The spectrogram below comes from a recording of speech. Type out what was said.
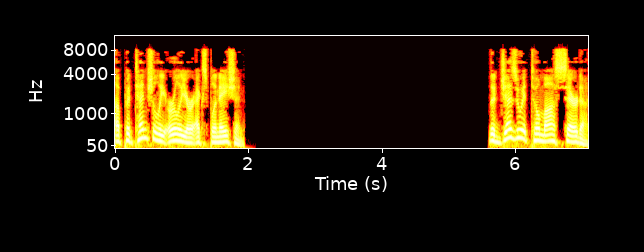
A potentially earlier explanation The Jesuit Tomás Cerda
